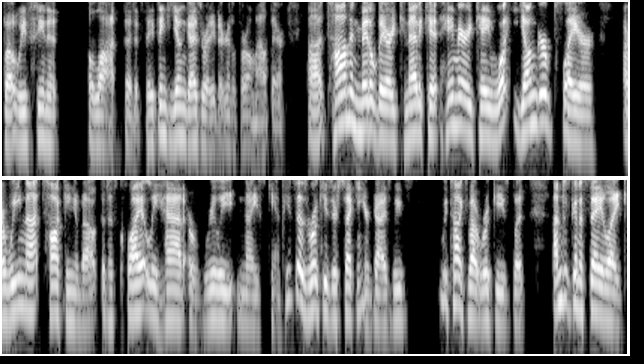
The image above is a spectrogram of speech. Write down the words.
but we've seen it a lot that if they think young guy's are ready, they're going to throw them out there. Uh, Tom in Middlebury, Connecticut. Hey, Mary Kay, what younger player are we not talking about that has quietly had a really nice camp? He says rookies are second year guys. We've we talked about rookies, but I'm just going to say like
